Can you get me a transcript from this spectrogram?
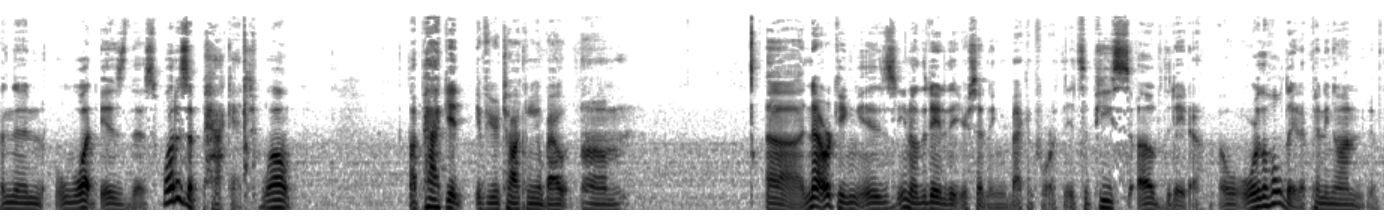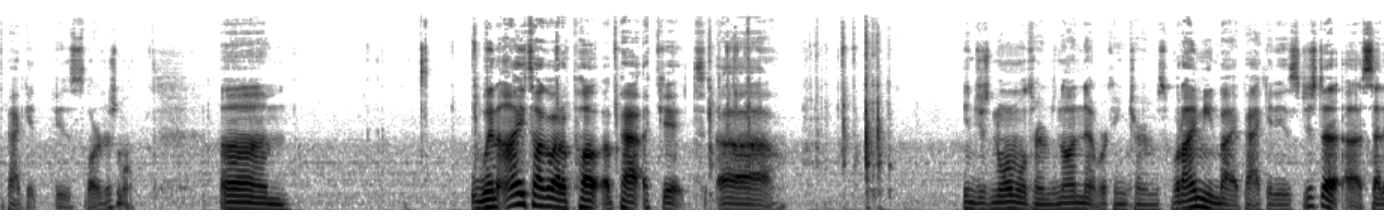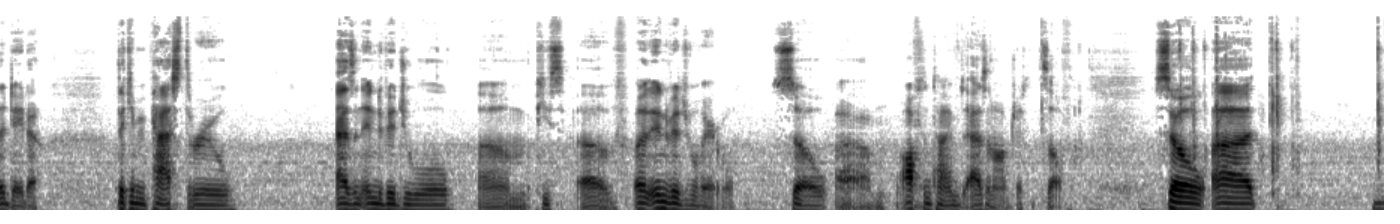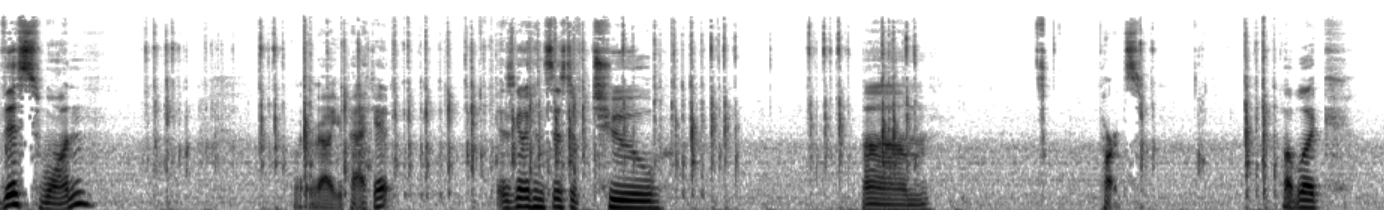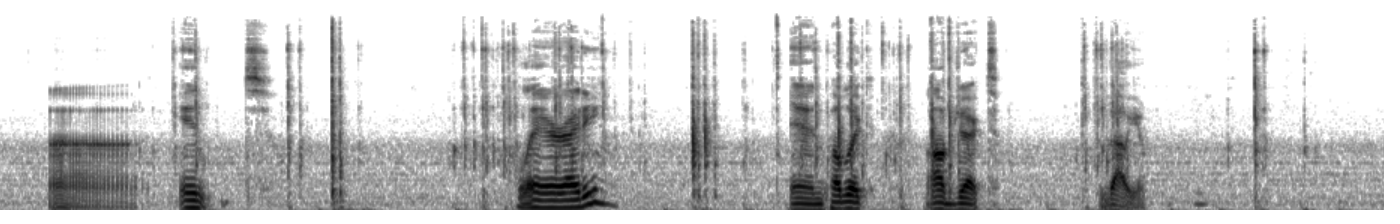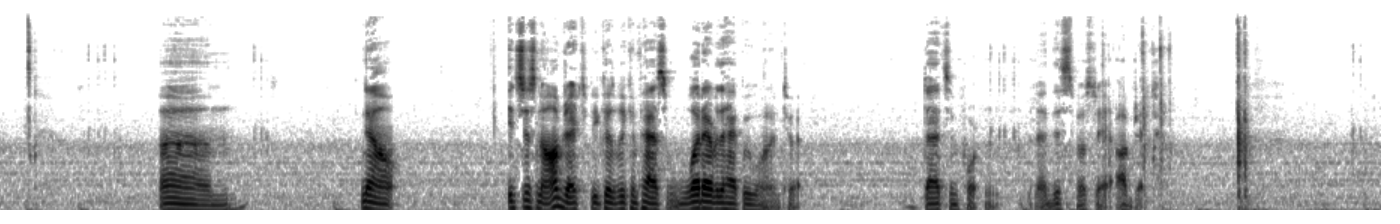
And then what is this? What is a packet? Well, a packet, if you're talking about um, uh, networking, is you know the data that you're sending back and forth. It's a piece of the data, or, or the whole data, depending on if the packet is large or small. Um, when I talk about a, pu- a packet uh, in just normal terms, non-networking terms, what I mean by a packet is just a, a set of data that can be passed through as an individual um, piece of an individual variable. So, um, oftentimes as an object itself. So, uh, this one, player value packet, is going to consist of two um, parts. Public uh, int player ID and public object value. Um, now, it's just an object because we can pass whatever the heck we want into it. That's important. Uh, this is supposed to be an object.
